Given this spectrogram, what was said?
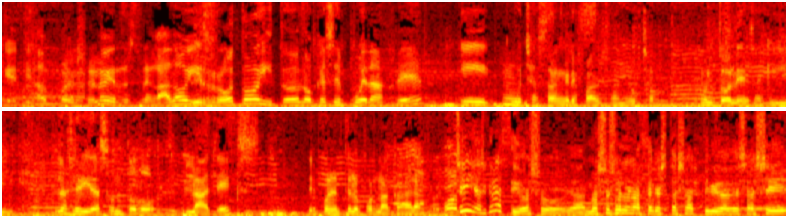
que por el suelo y restregado y roto y todo lo que se pueda hacer y mucha sangre falsa, mucha, montones aquí. Las heridas son todo látex, de ponértelo por la cara. Sí, es gracioso. No se suelen hacer estas actividades así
